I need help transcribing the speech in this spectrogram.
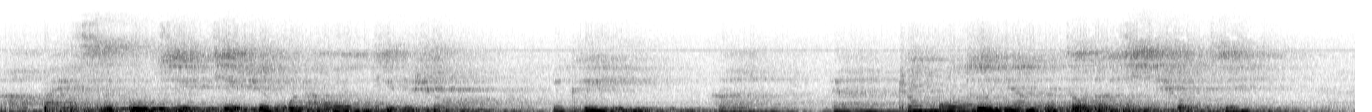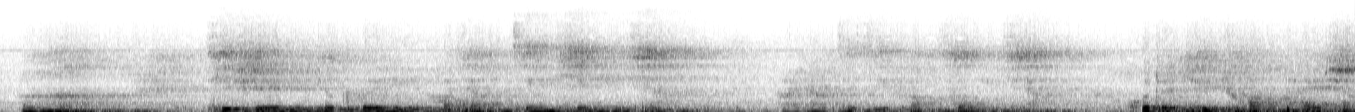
啊，百思不解、解决不了问题的时候，你可以 嗯，装模作样的走到洗手间，啊，其实你就可以好像惊醒一下，啊，让自己放松一下，或者去窗台上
